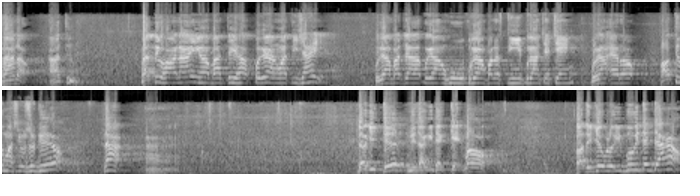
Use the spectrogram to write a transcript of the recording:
Faham tak? Ha tu. Lepas tu orang lain hak mati hak perang mati syahid. Perang Badar, perang Uhud, perang Palestin, perang Ceceng, perang Arab. Hak tu masuk surga tak? Nak? Ha. Dah kita ni cari tiket boh. Hak 70 ribu kita dan tak?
